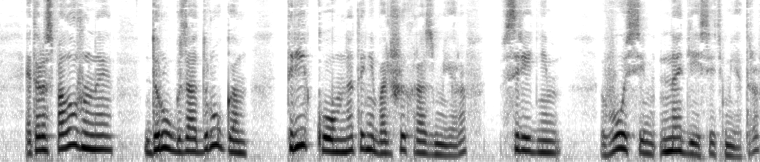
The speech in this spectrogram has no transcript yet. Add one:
— это расположенные друг за другом три комнаты небольших размеров, в среднем 8 на 10 метров.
